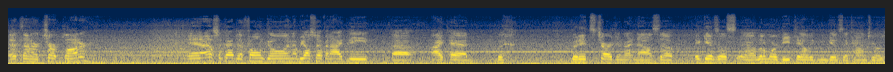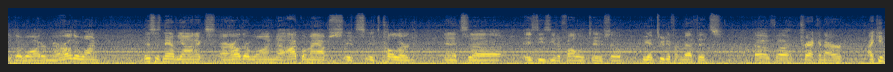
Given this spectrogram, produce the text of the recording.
That's on our chart plotter. And I also got the phone going. We also have an IP, uh, iPad, but but it's charging right now, so it gives us a little more detail. It gives the contours of the water. And our other one, this is Navionics. Our other one, uh, Aquamaps, it's it's colored and it's uh, it's easy to follow too. So we got two different methods of uh, tracking our. I keep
